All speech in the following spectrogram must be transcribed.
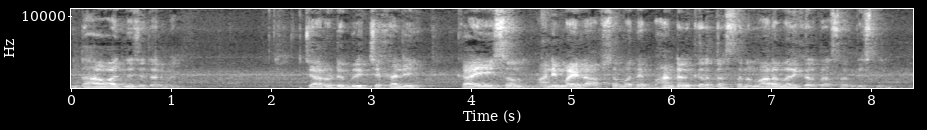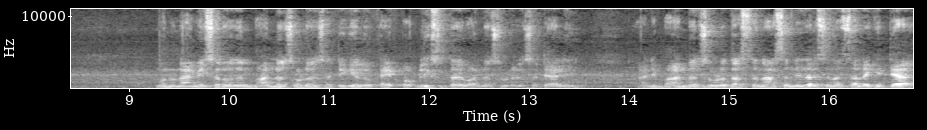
दहा वाजण्याच्या दरम्यान. चारोटे ब्रिजच्या खाली काही इसम आणि महिला आपसामध्ये भांडण करत असताना मारामारी करत असताना दिसले. म्हणून आम्ही सर्वजण भांडण सोडवण्यासाठी गेलो. काही पब्लिकसुद्धा भांडण सोडवण्यासाठी आली. आणि भांडण सोडत असताना असं निदर्शनास आलं की त्या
